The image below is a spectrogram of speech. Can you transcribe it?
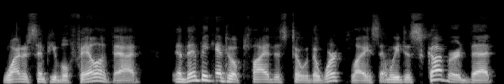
Why do some people fail at that? And then began to apply this to the workplace, and we discovered that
